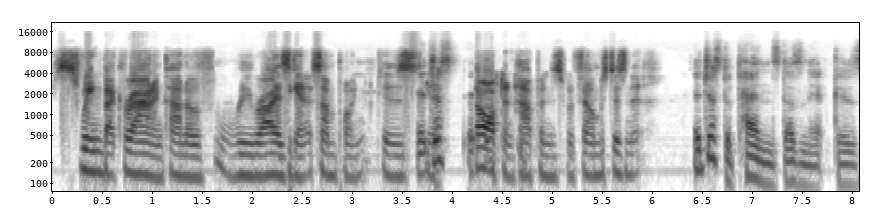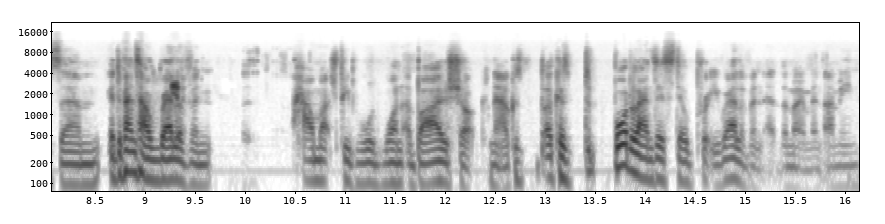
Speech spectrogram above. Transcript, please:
swing back around and kind of re-rise again at some point because It it just it, that often happens with films, doesn't it? it just depends, doesn't it? Because um, it depends how relevant, how much people would want a Bioshock now. Because because Borderlands is still pretty relevant at the moment. I mean,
